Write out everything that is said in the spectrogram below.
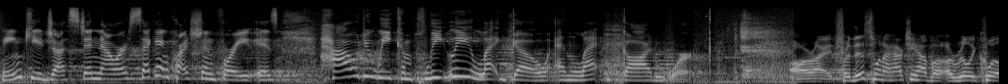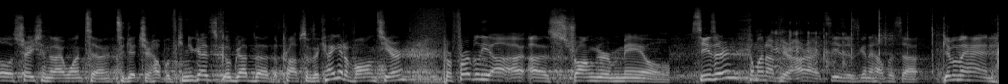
Thank you, Justin. Now, our second question for you is How do we completely let go and let God work? All right, for this one, I actually have a, a, really cool illustration that I want to, to get your help with. Can you guys go grab the, the props over there? Can I get a volunteer? Preferably a, a stronger male. Caesar, come on up here. All right, Caesar's gonna help us out. Give him a hand.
